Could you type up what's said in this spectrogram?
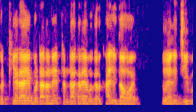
કઠિયારાએ બટાટાને ઠંડા કર્યા વગર ખાઈ લીધા હોય, તો એની જીભ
